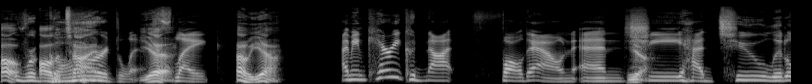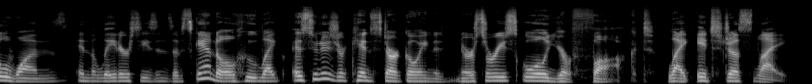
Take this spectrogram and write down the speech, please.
Oh, all the time. regardless. Yeah. Like, Oh yeah. I mean, Kerry could not fall down, and Yeah. she had two little ones in the later seasons of Scandal who, like, as soon as your kids start going to nursery school, you're fucked. Like, it's just like,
